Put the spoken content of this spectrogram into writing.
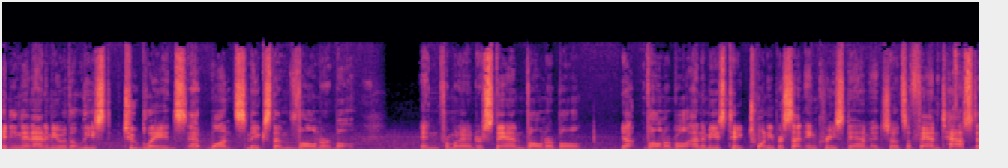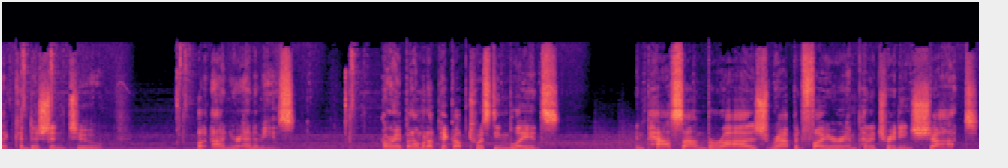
Hitting an enemy with at least two blades at once makes them vulnerable. And from what I understand, vulnerable, yeah, vulnerable enemies take 20% increased damage. So it's a fantastic condition to put on your enemies. All right, but I'm going to pick up Twisting Blades and pass on Barrage, Rapid Fire, and Penetrating Shot.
